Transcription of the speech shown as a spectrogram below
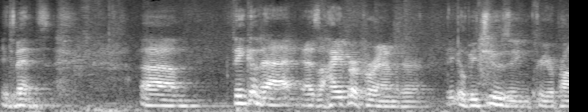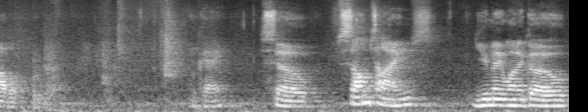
It depends. Um, think of that as a hyperparameter that you'll be choosing for your problem. Okay? So sometimes you may want to go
